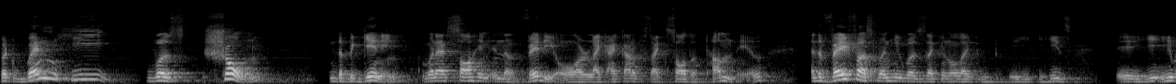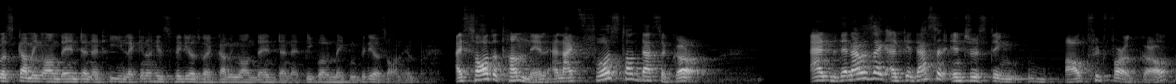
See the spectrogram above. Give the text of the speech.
but when he was shown in the beginning, when I saw him in a video or like I kind of like saw the thumbnail, at the very first when he was like you know like he, he's he, he was coming on the internet he like you know his videos were coming on the internet people were making videos on him. I saw the thumbnail and i first thought that's a girl. And then i was like okay that's an interesting outfit for a girl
